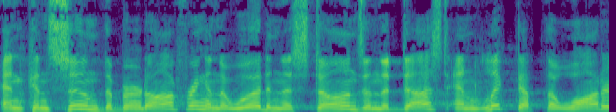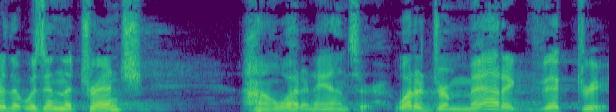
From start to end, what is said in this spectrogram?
and consumed the burnt offering and the wood and the stones and the dust and licked up the water that was in the trench. Ah, what an answer. What a dramatic victory.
